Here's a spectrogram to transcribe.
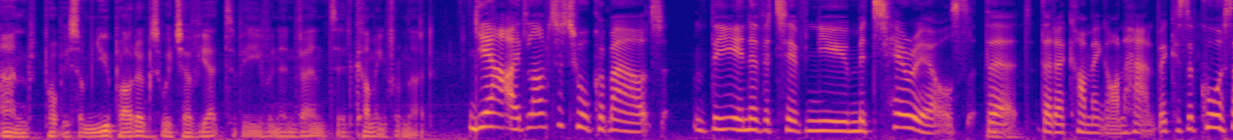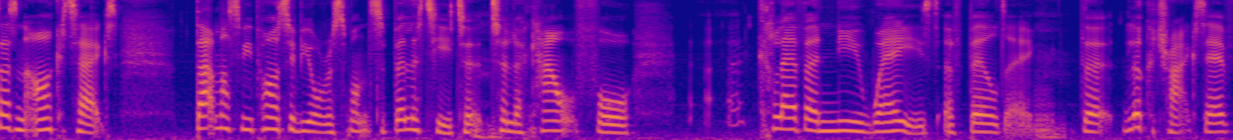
and probably some new products which have yet to be even invented coming from that. Yeah, I'd love to talk about the innovative new materials that, that are coming on hand because, of course, as an architect, that must be part of your responsibility to, to look out for uh, clever new ways of building that look attractive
